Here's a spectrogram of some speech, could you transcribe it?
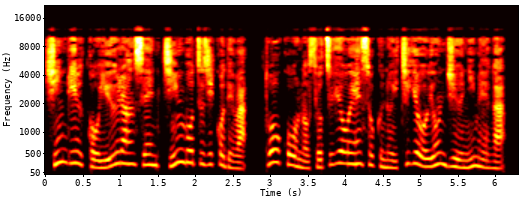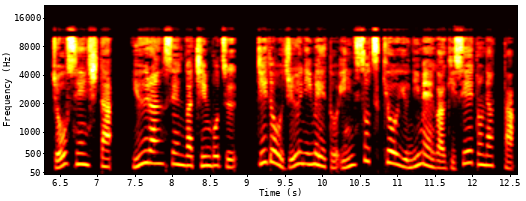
新流湖遊覧船沈没事故では、当校の卒業遠足の1行42名が乗船した遊覧船が沈没、児童12名と引率教諭2名が犠牲となった。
